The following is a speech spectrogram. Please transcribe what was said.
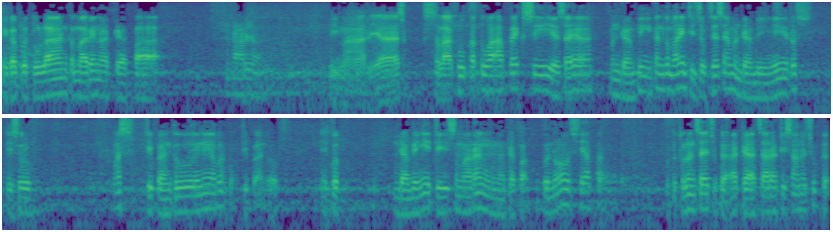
Ya kebetulan kemarin ada Pak Skenario. Bimar ya selaku ketua Apexi ya saya mendampingi kan kemarin di Jogja saya mendampingi terus disuruh Mas dibantu ini apa kok dibantu ikut mendampingi di Semarang ada Pak Gubernur siapa kebetulan saya juga ada acara di sana juga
